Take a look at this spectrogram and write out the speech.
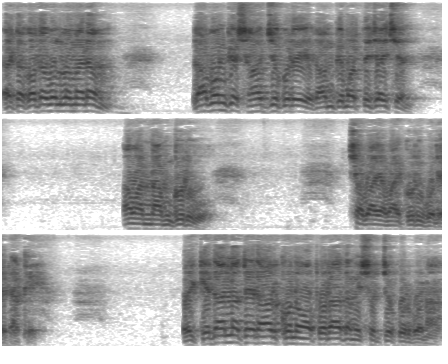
একটা কথা বলব, ম্যাডাম। রাবণকে সাহায্য করে রামকে মারতে চাইছেন। আমার নাম গুরু। সবাই আমায় গুরু বলে ডাকে। ওই কেদারনাথের আর কোনো অপরাধ আমি সহ্য করব না।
